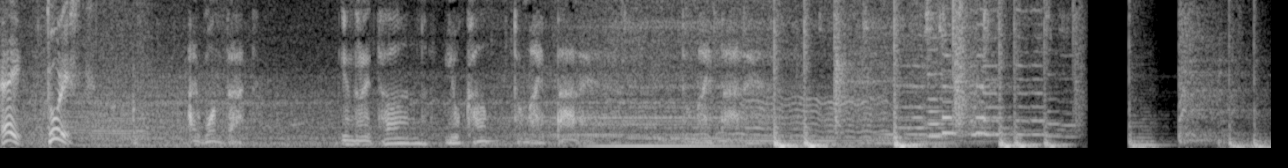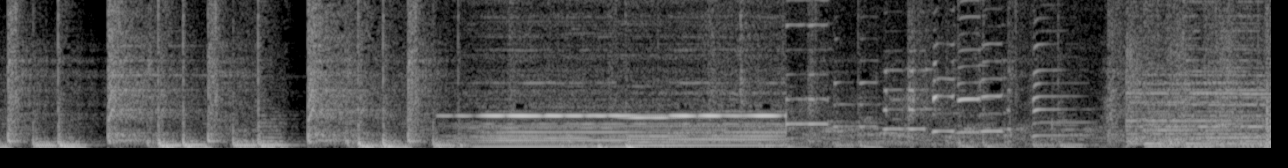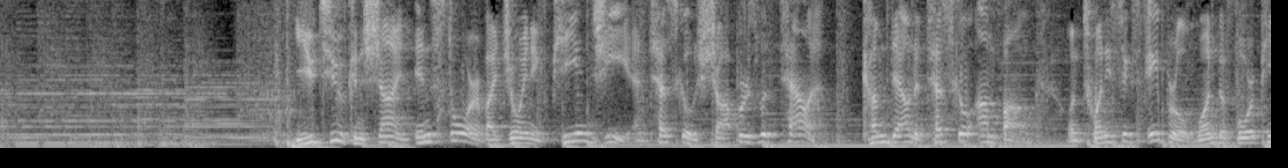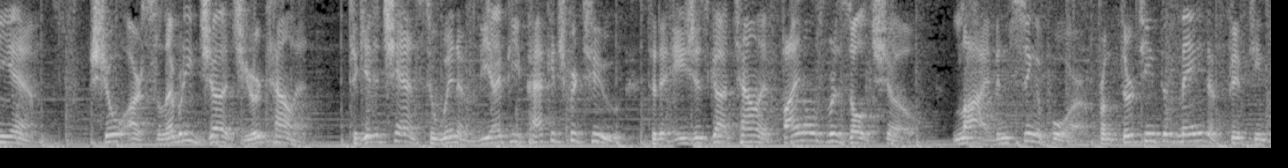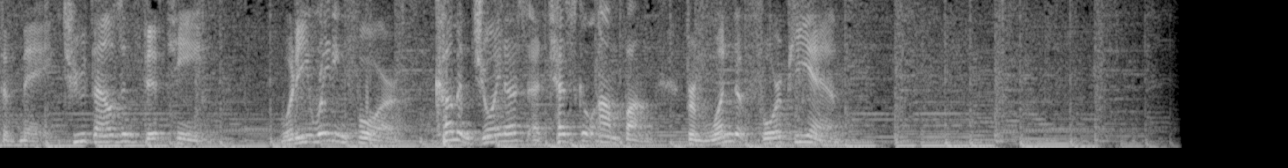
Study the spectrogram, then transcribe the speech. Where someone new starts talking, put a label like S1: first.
S1: Hey, tourist!
S2: I want that. In return, you come to my palace.
S3: You too can shine in store by joining P&G and Tesco Shoppers with Talent. Come down to Tesco Ampang on 26 April 1 to 4 p.m. Show our celebrity judge your talent to get a chance to win a VIP package for two to the Asia's Got Talent Finals Results Show. Live in Singapore from 13th of May to 15th of May 2015. What are you waiting for? Come and join us at Tesco Ampang from 1 to 4 p.m.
